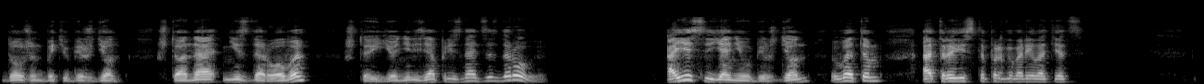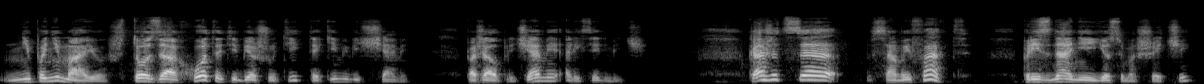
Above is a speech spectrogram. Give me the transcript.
должен быть убежден, что она нездорова, что ее нельзя признать за здоровую. А если я не убежден в этом, отрывисто проговорил отец, не понимаю, что за охота тебе шутить такими вещами, пожал плечами Алексей Дмитриевич. Кажется, самый факт признания ее сумасшедшей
